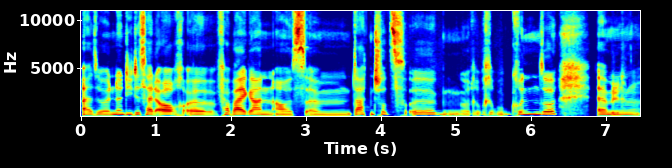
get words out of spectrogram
Also, ne, die das halt auch äh, verweigern aus ähm, Datenschutzgründen äh, so. Ähm,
